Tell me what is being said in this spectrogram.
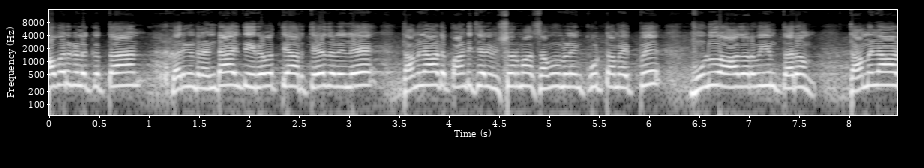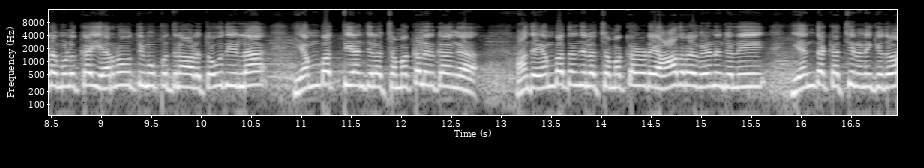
அவர்களுக்குத்தான் வருகின்ற ரெண்டாயிரத்தி இருபத்தி ஆறு தேர்தலிலே தமிழ்நாடு பாண்டிச்சேரி விஸ்வகர்மா சமூகங்களின் கூட்டமைப்பு முழு ஆதரவையும் தரும். தமிழ்நாடு முழுக்க இரநூத்தி முப்பத்தி நாலு தொகுதியில் எண்பத்தி அஞ்சு லட்சம் மக்கள் இருக்காங்க. அந்த எண்பத்தஞ்சு லட்சம் மக்களுடைய ஆதரவு வேணும்னு சொல்லி எந்த கட்சி நினைக்குதோ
